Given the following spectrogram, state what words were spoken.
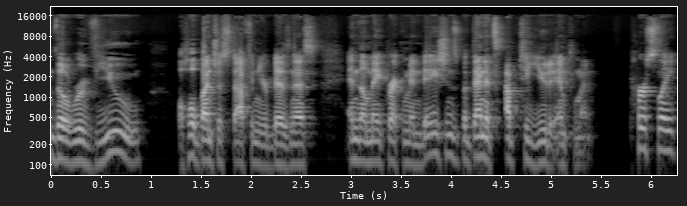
they'll review a whole bunch of stuff in your business, and they'll make recommendations, but then it's up to you to implement. Personally,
